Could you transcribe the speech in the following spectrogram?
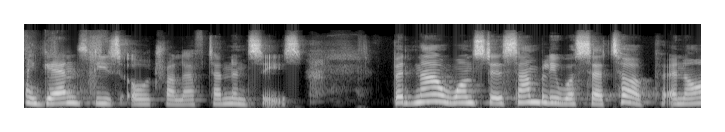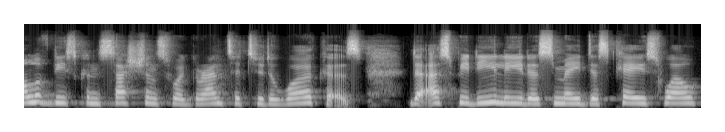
against these ultra-left tendencies. But now, once the assembly was set up and all of these concessions were granted to the workers, the SPD leaders made this case, well,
